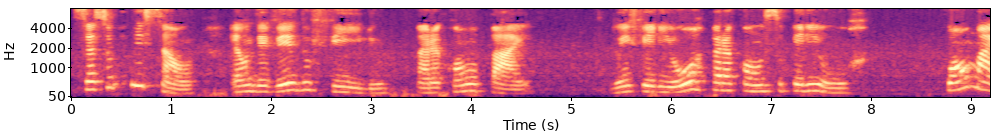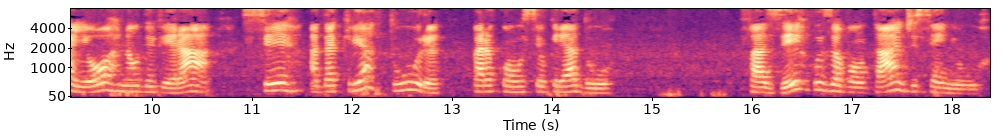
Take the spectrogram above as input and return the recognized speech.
Se a submissão é um dever do filho para com o pai, do inferior para com o superior, quão maior não deverá ser a da criatura para com o seu Criador. Fazer-vos a vontade, Senhor,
